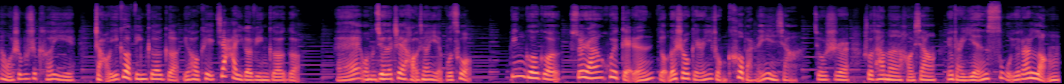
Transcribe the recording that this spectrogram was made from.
那我是不是可以找一个兵哥哥，以后可以嫁一个兵哥哥？哎，我们觉得这好像也不错。兵哥哥虽然会给人有的时候给人一种刻板的印象，就是说他们好像有点严肃，有点冷，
